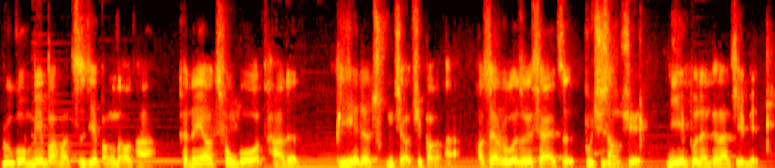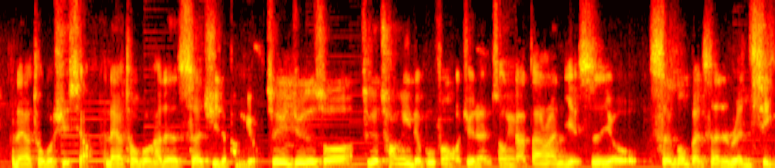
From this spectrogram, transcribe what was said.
如果没有办法直接帮到他，可能要通过他的别的主角去帮他。好像如果这个小孩子不去上学，你也不能跟他见面，可能要透过学校，可能要透过他的社区的朋友。所以就是说，这个创意的部分我觉得很重要。当然也是有社工本身的韧性，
